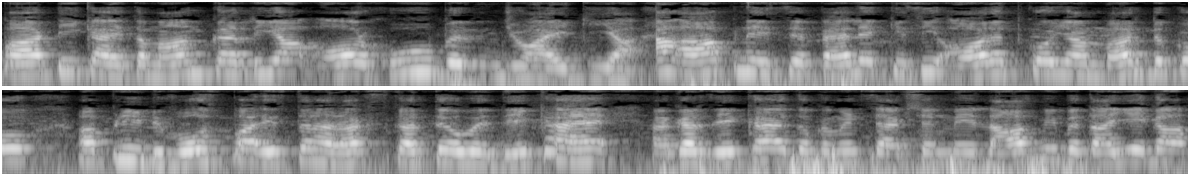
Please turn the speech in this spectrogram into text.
पार्टी का एहतमाम कर लिया और खूब इंजॉय किया। आपने इससे पहले किसी औरत को या मर्द को अपनी डिवोर्स पर इस तरह रक्स करते हुए देखा है? अगर देखा है तो कमेंट सेक्शन में लाजमी 저희가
